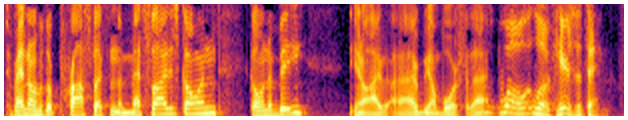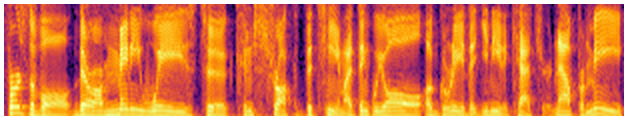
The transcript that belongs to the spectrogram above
depending on who the prospect from the Met side is going going to be, you know, I I'd be on board for that. Well, look, here's the thing. First of all, there are many ways to construct the team. I think we all agree that you need a catcher. Now, for me,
